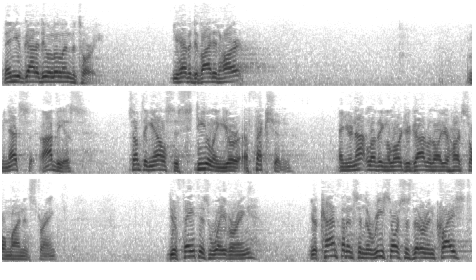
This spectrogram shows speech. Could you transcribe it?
then you've got to do a little inventory. You have a divided heart. I mean, that's obvious. Something else is stealing your affection, and you're not loving the Lord your God with all your heart, soul, mind, and strength. Your faith is wavering. Your confidence in the resources that are in Christ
